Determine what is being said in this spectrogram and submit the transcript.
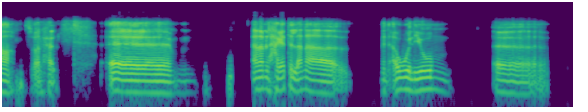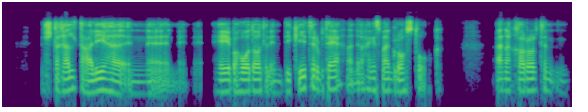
آه سؤال حلو. آم، أنا من الحاجات اللي أنا من أول يوم آه، اشتغلت عليها إن هي يبقى هو دوت ال indicator بتاعي إحنا عندنا حاجة اسمها growth talk أنا قررت إن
